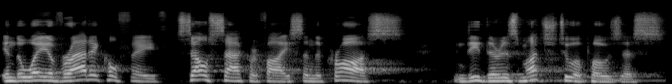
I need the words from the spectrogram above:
in the way of radical faith, self-sacrifice, and the cross. Indeed, there is much to oppose us.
